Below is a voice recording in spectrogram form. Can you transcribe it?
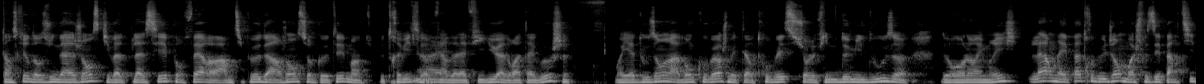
t'inscrire dans une agence qui va te placer pour faire un petit peu d'argent sur le côté. Ben tu peux très vite faire de la figure à droite à gauche moi, il y a 12 ans, à Vancouver, je m'étais retrouvé sur le film 2012 de Roland Emmerich. Là, on n'avait pas trop vu de gens. Moi, je faisais partie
